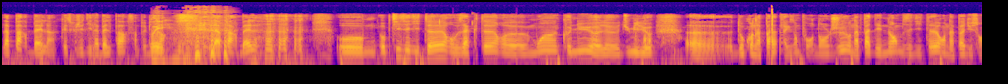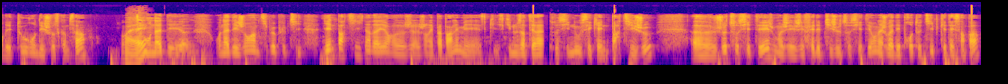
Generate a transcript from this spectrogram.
la part belle. Qu'est-ce que j'ai dit La belle part, c'est un peu Oui. bizarre. La part belle aux, aux petits éditeurs, aux acteurs euh, moins connus euh, du milieu. Euh, donc on n'a pas, par exemple, dans le jeu, on n'a pas d'énormes éditeurs, on n'a pas du sang des tours ou des choses comme ça. Ouais. On a des, euh, on a des gens un petit peu plus petits. Il y a une partie, d'ailleurs, euh, j'en ai pas parlé, mais ce qui, ce qui nous intéresse aussi nous, c'est qu'il y a une partie jeu, euh, jeu de société. Moi, j'ai fait des petits jeux de société. On a joué à des prototypes qui étaient sympas.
